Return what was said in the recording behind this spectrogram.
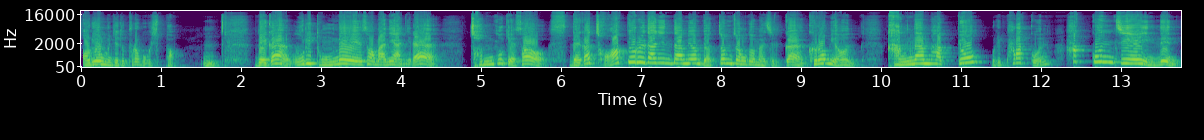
어려운 문제도 풀어보고 싶어. 음, 내가 우리 동네에서만이 아니라 전국에서 내가 저 학교를 다닌다면 몇 점 정도 맞을까? 그러면 강남학교 우리 파락군 학군지에 있는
